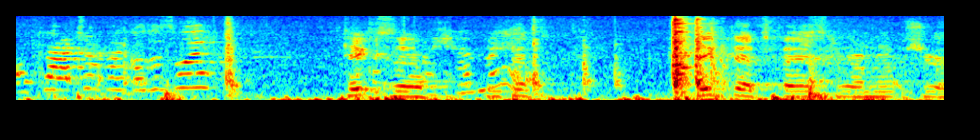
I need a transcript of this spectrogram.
I'll catch up if I go this way. Think so. I I think that's faster. I'm not sure.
